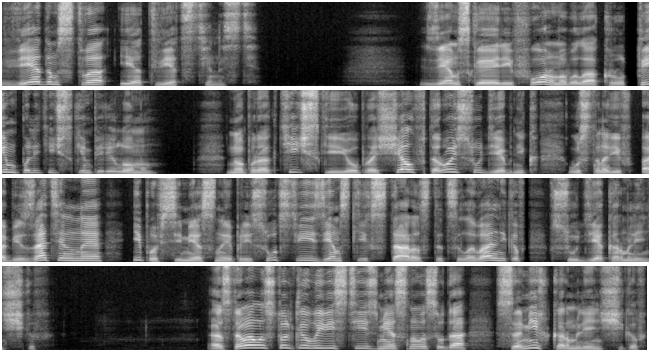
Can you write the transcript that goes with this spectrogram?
Ведомство и ответственность. Земская реформа была крутым политическим переломом, но практически ее упрощал второй судебник, установив обязательное и повсеместное присутствие земских старост и целовальников в суде кормленщиков. Оставалось только вывести из местного суда самих кормленщиков,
